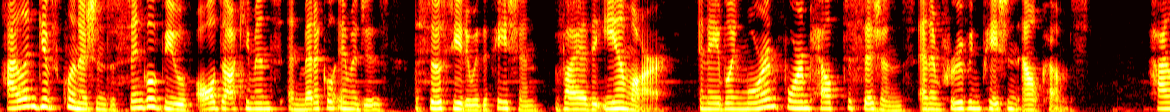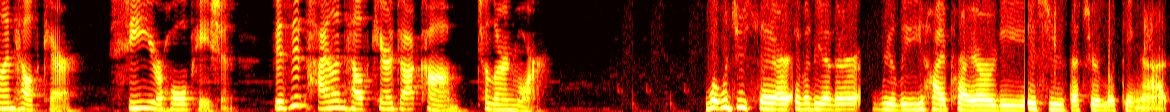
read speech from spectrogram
Hyland gives clinicians a single view of all documents and medical images associated with the patient via the EMR, enabling more informed health decisions and improving patient outcomes. Hyland Healthcare. See your whole patient. Visit hylandhealthcare.com to learn more. What would you say are some of the other really high priority issues that you're looking at?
